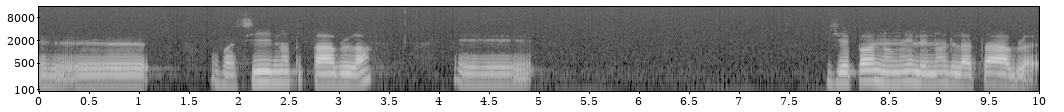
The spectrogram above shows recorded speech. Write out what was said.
Euh, voici notre table là. Et j'ai pas nommé le nom de la table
